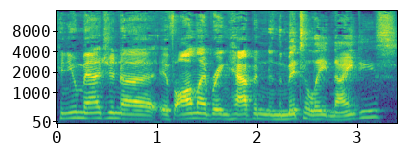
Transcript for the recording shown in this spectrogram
Can you imagine uh, if online breaking happened in the mid to late '90s?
